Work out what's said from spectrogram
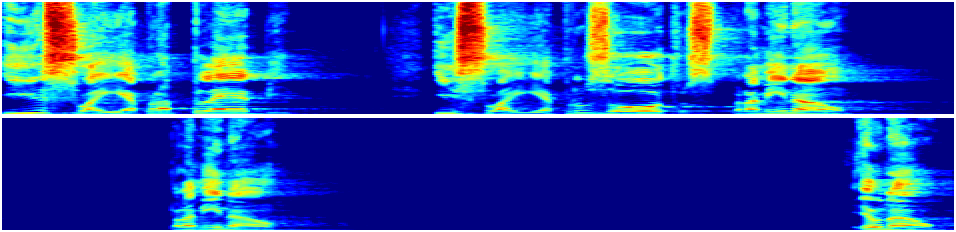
Isso aí é para plebe. Isso aí é para os outros. Para mim, não. Para mim, não. Eu não.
